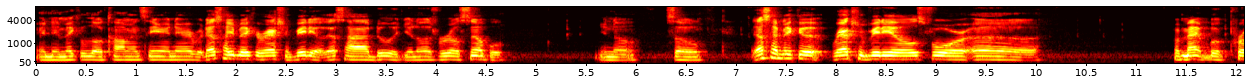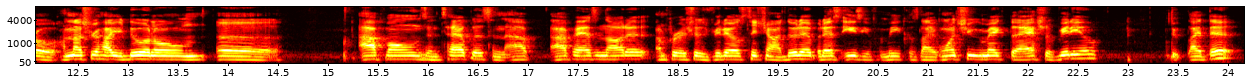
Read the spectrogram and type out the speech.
and then make a little comments here and there. But that's how you make a reaction video. That's how I do it. You know, it's real simple. You know, so that's how I make a reaction videos for uh for MacBook Pro. I'm not sure how you do it on uh iPhones and tablets and iPads and all that. I'm pretty sure videos teach you how to do that, but that's easy for me because like once you make the actual video like that,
